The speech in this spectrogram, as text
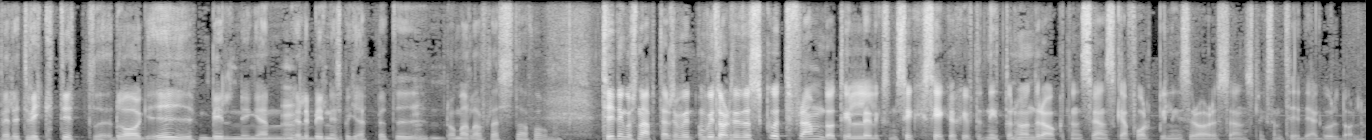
väldigt viktigt drag i bildningen, mm. eller bildningsbegreppet i mm. de allra flesta former. Tiden går snabbt här, så om vi tar ett litet skutt fram då till liksom sekelskiftet 1900 och den svenska folkbildningsrörelsens liksom tidiga guldålder.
